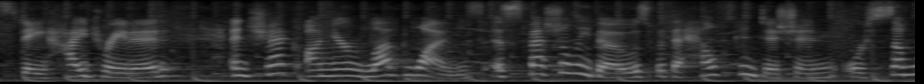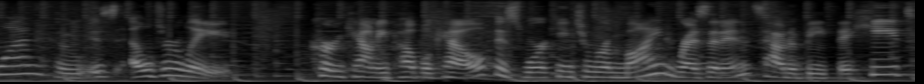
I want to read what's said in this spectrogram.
Stay hydrated, and check on your loved ones, especially those with a health condition or someone who is elderly. Kern County Public Health is working to remind residents how to beat the heat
